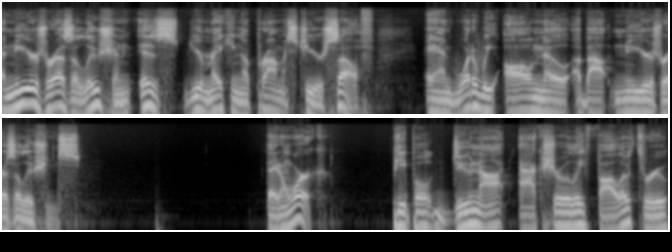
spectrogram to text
a New Year's resolution is you're making a promise to yourself. And what do we all know about New Year's resolutions? They don't work. People do not actually follow through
